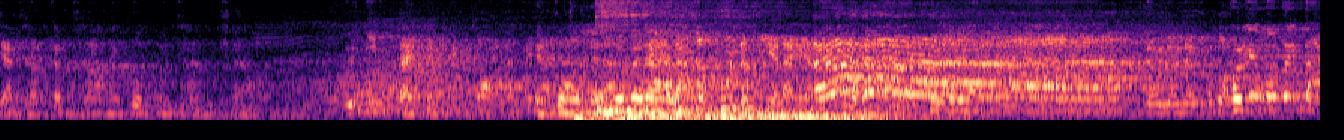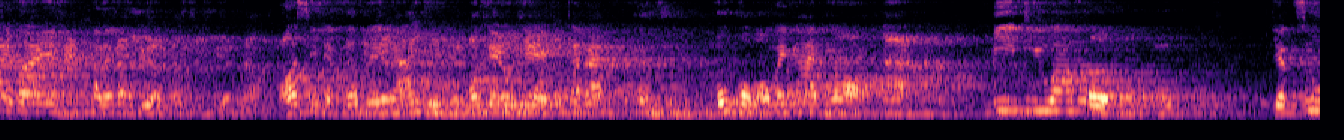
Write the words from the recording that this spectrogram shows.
อยากทำกับข้าวให้พวกคุณทานทุกเช้าเฮ้ยนี่ไปเป็นเป็นกรแล้วไม่เป็นได้กรเลยอะไม่ได้ละแล้วพูดแบบมีอะไรอะเร็วเร็วเร็วเขาบอกเขาเรียกว่าไม่ตายไหมอะไรสีนะเหลืองแล้วสีเหลืองแล้วอ๋อสี่เหลี่ยมเริ่มเล่นแล้วโอเคโอเคถ้างั้นมุกผมเอาง่ายๆพออะมีดที่ว่าคมยังสู้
